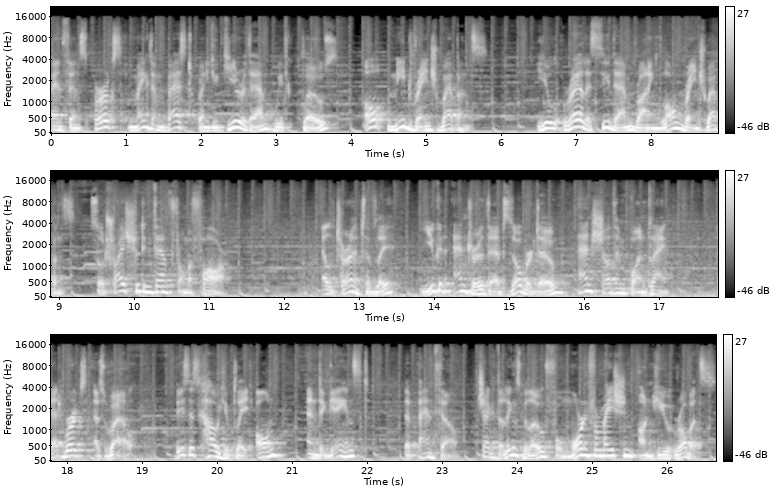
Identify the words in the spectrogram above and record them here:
Pantheon's perks make them best when you gear them with close or mid-range weapons. You'll rarely see them running long-range weapons, so try shooting them from afar. Alternatively, you can enter the Absorber Dome and shot them point blank. That works as well. This is how you play on and against the Pantheon. Check the links below for more information on new robots.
